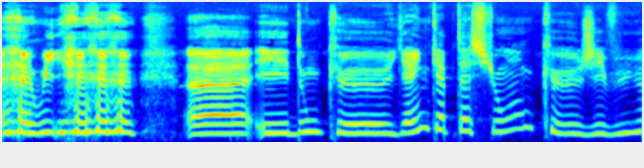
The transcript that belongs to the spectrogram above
Euh, oui. Euh, et donc, euh, il y a une captation que j'ai vue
